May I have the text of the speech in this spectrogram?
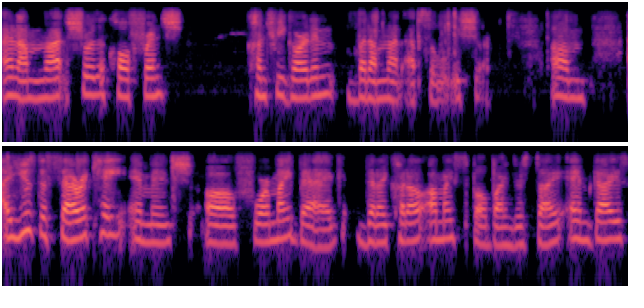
and I'm not sure they're called French Country Garden, but I'm not absolutely sure. Um, I used the Sarah Kay image uh, for my bag that I cut out on my Spellbinders die. And guys,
